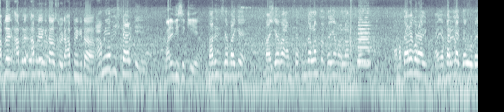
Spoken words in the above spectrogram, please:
আপনার আপনার আপনার কিতা আসলো এটা? আপনার কিতা আমি রিক্সা আর কি। বাড়ি দিছে কি বাড়ি দিছে বাইকে। বাইকে আমি সেখান গেলাম তো সেই আনলাম আমার দ্বারা করাই বাড়ি লাগছে উল্টে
